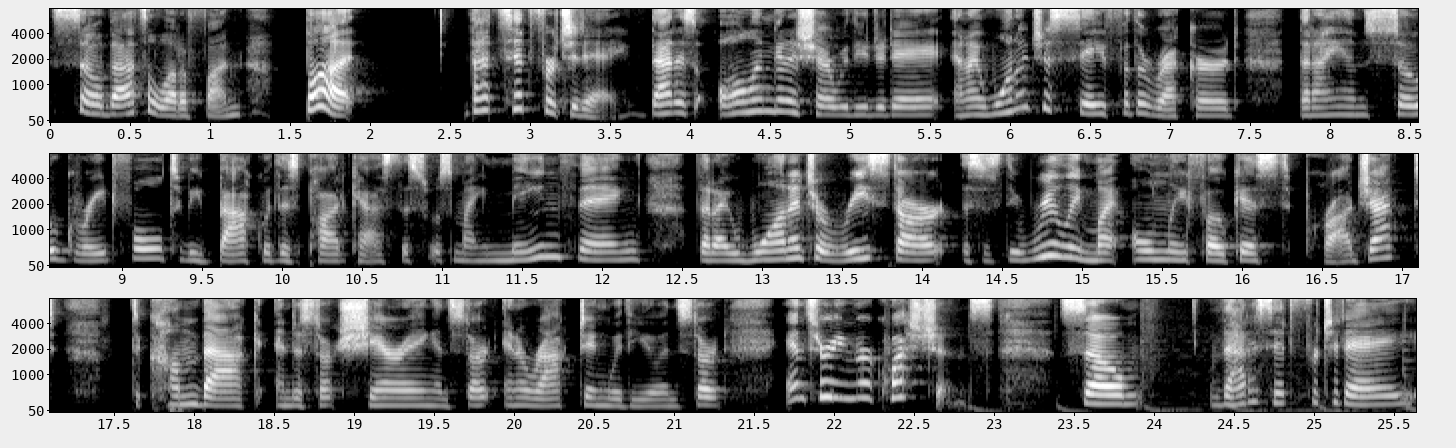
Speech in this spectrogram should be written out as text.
So, that's a lot of fun. But that's it for today. That is all I'm going to share with you today. And I want to just say for the record that I am so grateful to be back with this podcast. This was my main thing that I wanted to restart. This is the really my only focused project to come back and to start sharing and start interacting with you and start answering your questions. So that is it for today.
